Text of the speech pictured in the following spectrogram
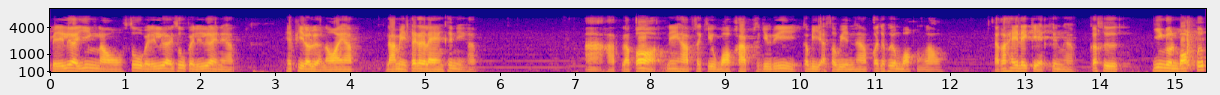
ไปเรื่อยๆ ยิ่งเราสู้ไปเรื่อยๆ สู้ไปเรื่อยๆนะครับ HP เราเหลือน้อยครับ ดาเมจก็จะแรงขึ้นอีกครับ อ่าครับ แล้วก็นี่ครับสกิลบล็อกครับสกิลที่กระบี่อัศวินครับ ก็จะเพิ่มบล็อกของเรา แล้วก็ให้ได้เกรดขึ้นครับ ก็คือยิ่งโดนบล็อกปุ๊บ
